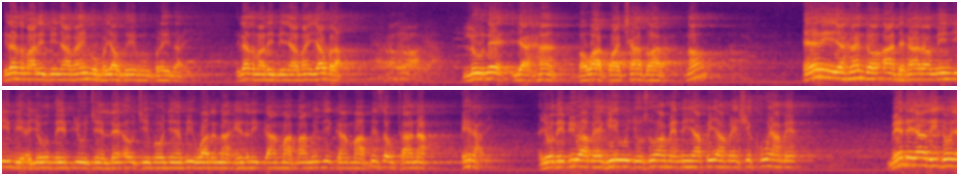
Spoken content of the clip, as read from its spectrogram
သီလသမာဓိပညာပိုင်းကိုမရောက်သေးဘူးပြိဿကြီး သီလသမာဓိပညာပိုင်းရောက်ပလားလူနဲ့ယဟန်ဘဝကွာခြားသွားတာနော်အဲ့ဒီယဟန်တော်အတကာတော်မင်းကြီးသည်အယုသေးပြုခြင်းလက်အုပ်ချီမိုးခြင်းပြီးဝါဒနာဣသရိကမ္မသာမိစိကမ္မပစ္စုဌာနအဲ့ဒါလေအယုသေးပြုရမယ်ခီးဥကျူဆိုရမယ်နေရာပေးရမယ်ရှ िख ိုးရမယ် မင်းတရားသည်တို့ယ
